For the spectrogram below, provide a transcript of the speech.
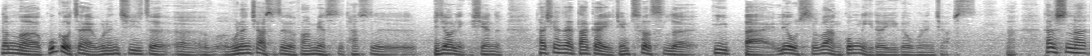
那么，Google 在无人机这呃无人驾驶这个方面是它是比较领先的。它现在大概已经测试了一百六十万公里的一个无人驾驶啊。但是呢，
